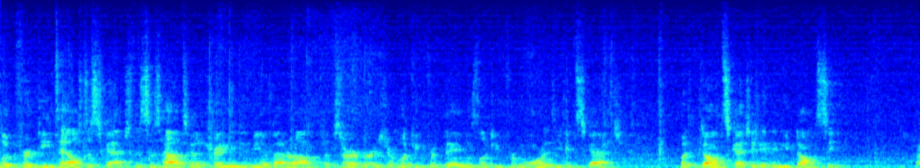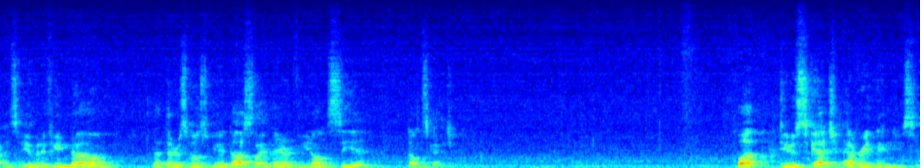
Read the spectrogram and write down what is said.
Look for details to sketch. This is how it's going to train you to be a better observer, is you're looking for things, looking for more that you can sketch. But don't sketch anything you don't see. Right, so even if you know that there's supposed to be a dust lane there, if you don't see it, don't sketch it. But do sketch everything you see.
